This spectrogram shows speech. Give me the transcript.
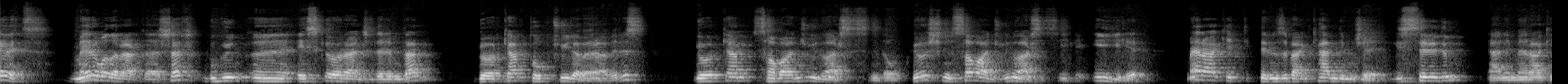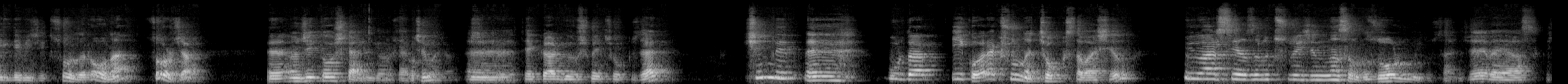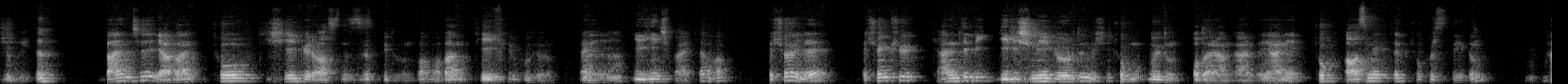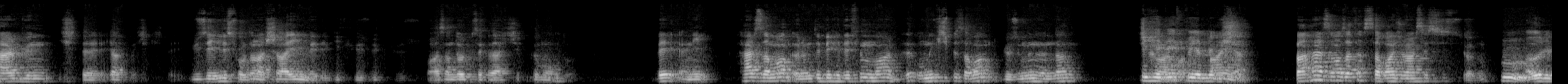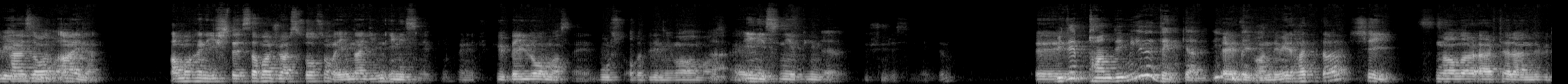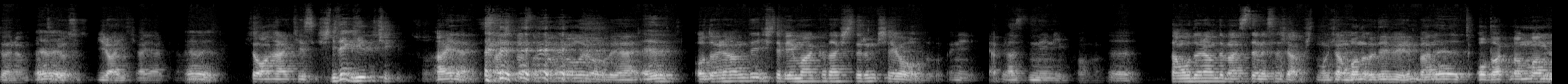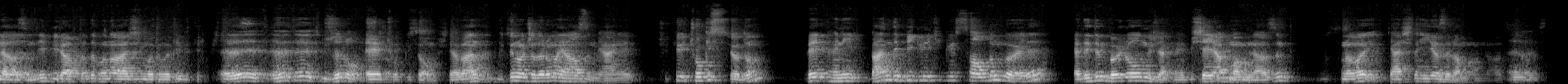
Evet, merhabalar arkadaşlar. Bugün e, eski öğrencilerimden Görkem Topçu ile beraberiz. Görkem Sabancı Üniversitesi'nde okuyor. Şimdi Sabancı Üniversitesi ile ilgili merak ettiklerinizi ben kendimce listeledim. Yani merak edilebilecek soruları ona soracağım. E, öncelikle hoş geldin Görkemciğim. E, tekrar görüşmek çok güzel. Şimdi e, burada ilk olarak şununla çok kısa başlayalım. Üniversite hazırlık sürecin nasıldı? Zor muydu sence veya sıkıcı mıydı? Bence ya ben çoğu kişiye göre aslında zıt bir durumda ama ben keyifli buluyorum. Yani Hı hı. ilginç belki ama ya şöyle ya çünkü kendimde bir gelişmeyi gördüğüm için çok mutluydum o dönemlerde. Yani çok azmettim, çok hırslıydım. Her gün işte yaklaşık işte 150 sorudan aşağı inmedim. 200, 300, bazen 400'e kadar çıktığım oldu. Ve hani her zaman önümde bir hedefim vardı. Onu hiçbir zaman gözümün önünden Bir hedef belirlemişsin. Aynen. Ben her zaman zaten Sabancı Üniversitesi istiyordum. Hmm, öyle bir Her zaman var. aynen. Ama hani işte Sabancı Üniversitesi olsun ama elimden gelenin en iyisini yapayım. Hani çünkü belli olmaz. Yani burs alabilir miyim alamaz Ha, mıyım. evet. En iyisini yapayım Evet. düşüncesindeydim. Ee, Bir de pandemiye de denk geldi değil mi? evet benim? hatta şey sınavlar ertelendi bir dönem. Evet. Hatırlıyorsunuz bir ay iki ay ertelendi. Evet. İşte o an herkes işte Bir de geri çekildi sonra. aynen saçma sapan bir olay oldu yani. Evet. O dönemde işte benim arkadaşlarım şey oldu. Hani ya biraz dinleneyim falan. Evet. Tam o dönemde ben size mesaj atmıştım. Hocam Evet. bana ödev verin. Ben Evet. odaklanmam Evet. lazım diye. Bir haftada bana acil matematik bitirmiştiniz. Evet, evet, evet güzel olmuş. Evet çok güzel olmuş. Ya ben bütün hocalarıma yazdım yani. Çünkü çok istiyordum. Ve hani ben de bir gün iki gün saldım böyle. Ya dedim böyle olmayacak. Hani bir şey yapmam lazım. Bu sınava gerçekten iyi hazırlanmam lazım. Evet.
